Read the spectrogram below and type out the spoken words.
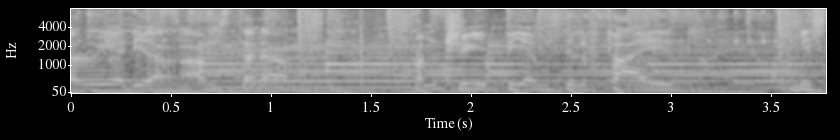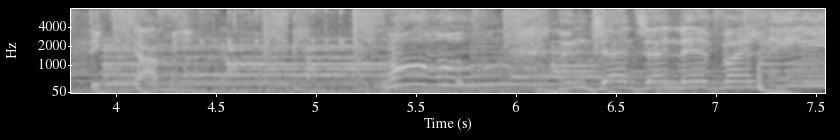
Mr. Radio Amsterdam from 3 p.m. till 5. Mystic Tommy. Woo woo. And Jaja never leave.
